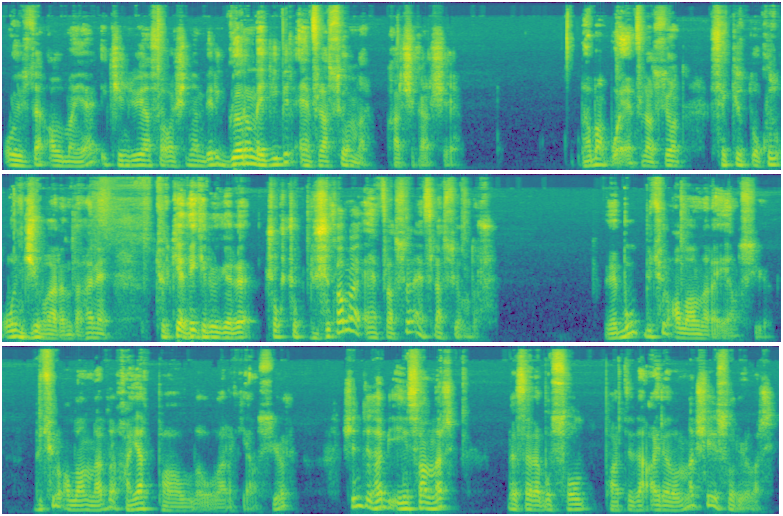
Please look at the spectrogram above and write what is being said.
O yüzden Almanya 2. Dünya Savaşı'ndan beri görmediği bir enflasyonla karşı karşıya. Tamam bu enflasyon 8, 9, 10 civarında. Hani Türkiye'dekine göre çok çok düşük ama enflasyon enflasyondur. Ve bu bütün alanlara yansıyor. Bütün alanlarda hayat pahalılığı olarak yansıyor. Şimdi tabii insanlar mesela bu sol partide ayrılanlar şeyi soruyorlar.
